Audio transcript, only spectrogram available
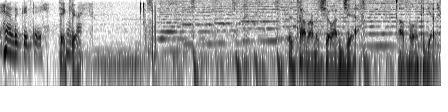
Have a good day. Take care. This is Thom Hartmann Show. I'm Jeff. I'll pull it together.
